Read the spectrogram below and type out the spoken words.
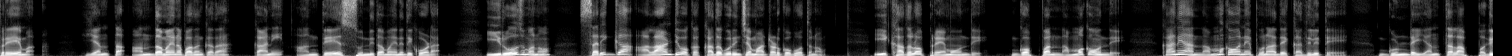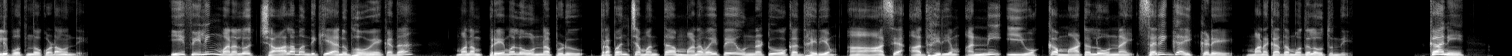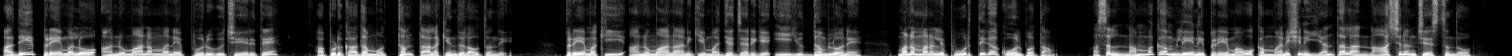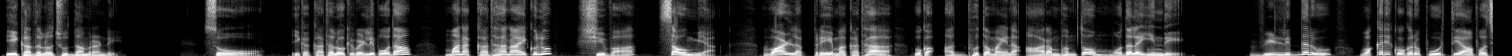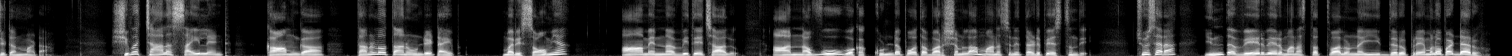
ప్రేమ. ఎంత అందమైన పదం కదా! కాని అంతే సున్నితమైనది కూడా. ఈరోజు మనం సరిగ్గా అలాంటి ఒక కథ గురించే మాట్లాడుకోబోతున్నాం. ఈ కథలో ప్రేమ ఉంది గొప్ప నమ్మకం ఉంది. కాని ఆ నమ్మకం అనే పునాదే కదిలితే గుండె ఎంతలా పగిలిపోతుందో కూడా ఉంది. ఈ ఫీలింగ్ మనలో చాలామందికి అనుభవమే కదా! మనం ప్రేమలో ఉన్నప్పుడు ప్రపంచమంతా మనవైపే ఉన్నట్టు ఒక ధైర్యం ఆ ఆశ అధైర్యం అన్నీ ఈ ఒక్క మాటలో ఉన్నాయి. సరిగ్గా ఇక్కడే మన కథ మొదలవుతుంది. కాని అదే ప్రేమలో అనుమానం అనే పురుగు చేరితే అప్పుడు కథ మొత్తం తలకిందులవుతుంది. ప్రేమకి అనుమానానికి మధ్య జరిగే ఈ యుద్ధంలోనే మనం మనల్ని పూర్తిగా కోల్పోతాం. అసలు నమ్మకం లేని ప్రేమ ఒక మనిషిని ఎంతలా నాశనం చేస్తుందో ఈ కథలో చూద్దాం రండి. సో ఇక కథలోకి వెళ్ళిపోదాం. మన కథానాయకులు శివ సౌమ్య. వాళ్ళ ప్రేమ కథ ఒక అద్భుతమైన ఆరంభంతో మొదలయ్యింది. వీళ్ళిద్దరూ ఒకరికొకరు పూర్తి ఆపోజిట్ అన్నమాట. శివ చాలా సైలెంట్ కామ్గా తనలో తాను ఉండే టైప్. మరి సౌమ్య? ఆమె నవ్వితే చాలు. ఆ నవ్వు ఒక కుండపోత వర్షంలా మనసుని తడిపేస్తుంది. చూసారా? ఇంత వేర్వేరు మనస్తత్వాలున్న ఈ ఇద్దరూ ప్రేమలో పడ్డారు.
